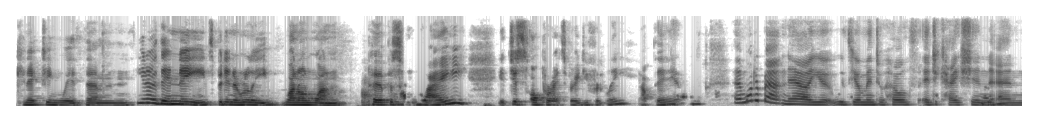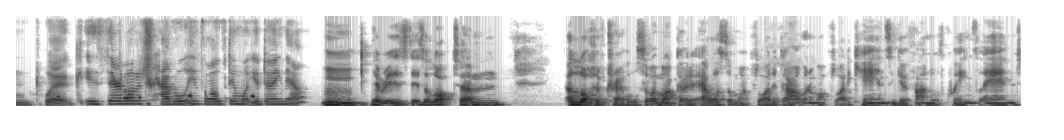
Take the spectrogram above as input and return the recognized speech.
connecting with, um, you know, their needs, but in a really one on one purposeful way. It just operates very differently up there. Yeah. And what about now you, with your mental health education mm-hmm. and work? Is there a lot of travel involved in what you're doing now? Mm, there is. There's a lot. Um, a lot of travel. So I might go to Alice, I might fly to Darwin, I might fly to Cairns and go far north Queensland.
